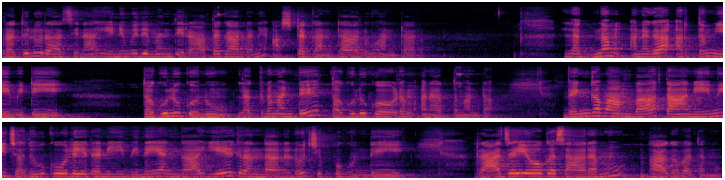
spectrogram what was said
ప్రతులు రాసిన ఎనిమిది మంది రాతగాళ్ళని అష్టఘంటాలు అంటారు. లగ్నం అనగా అర్థం ఏమిటి? తగులుకొను. లగ్నం అంటే తగులుకోవడం అని అర్థం అంట వెంగమాంబ తానేమీ చదువుకోలేదని వినయంగా ఏ గ్రంథాలలో చెప్పుకుంది? రాజయోగ సారము భాగవతము.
